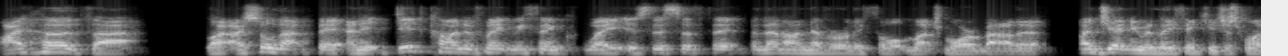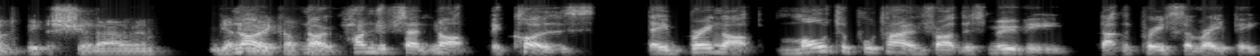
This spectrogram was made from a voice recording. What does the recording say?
I heard that. Like, I saw that bit, and it did kind of make me think, wait, is this a thing? But then I never really thought much more about it. I genuinely think he just wanted to beat the shit out of him. get no, no, hundred percent not, because they bring up multiple times throughout this movie that the priests are rapey.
